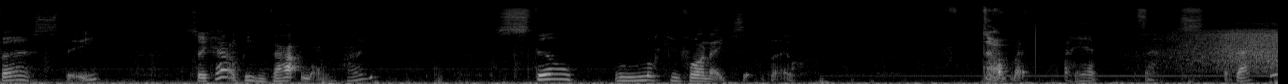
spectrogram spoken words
thirsty. So it can't have been that long, right? Still looking for an exit, though. Damn it. I sense adapted?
